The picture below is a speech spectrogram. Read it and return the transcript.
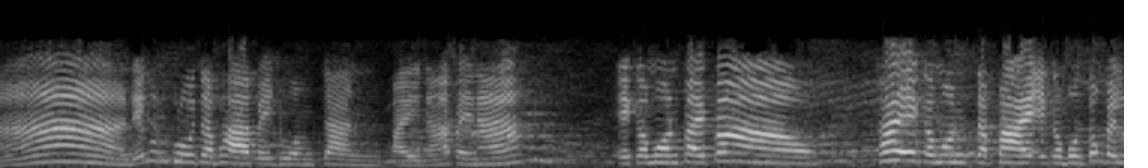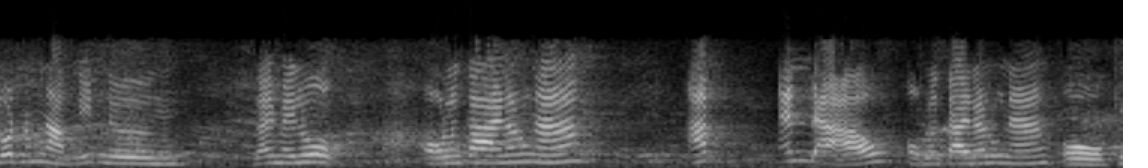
อ่าเดี๋ยวคุณครูจะพาไปดวงจันทร์ไปนะไปนะ เอกมลไปเปล่า ถ้าเอกมลจะไปเอกมลต้องไปลดน้ำหนักนิดนึง ได้ไหมลูก ออกกำลังกายนะลูกนะ up and down ออกกำลังกายนะลูกนะ โอเค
